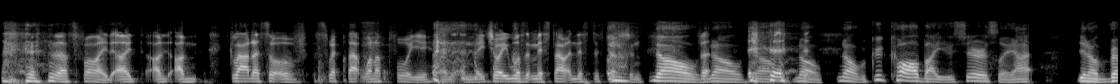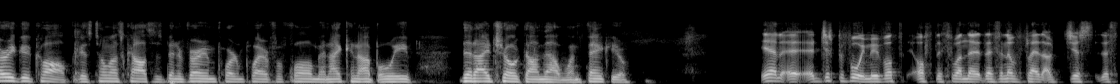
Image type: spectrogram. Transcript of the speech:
That's fine. I, I I'm glad I sort of swept that one up for you and, and made sure he wasn't missed out in this discussion. No, But- no, no, no, no. Good call by you. Seriously, I, you know, very good call because Tomas Kalas has been a very important player for Fulham, and I cannot believe that I choked on that one. Thank you. Yeah, and, uh, uh, just before we move off off this one, there, there's another player that I've just this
